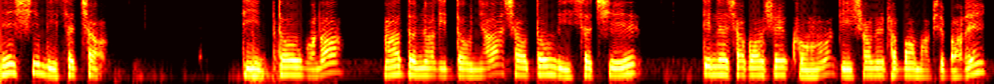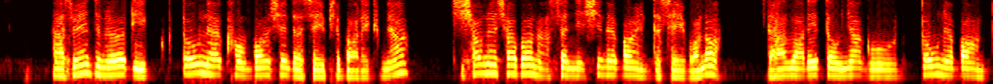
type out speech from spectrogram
နှစ်ရှိလီ16ဒီ3ပေါ့နော်9တမြလီ3ညာ6 3လီ18တင်းနဲ့6ပေါင်းရှင်းခွန်ဒီ6နဲ့ထပ်ပေါင်းမှာဖြစ်ပါတယ်အဲဆိုရင်ကျွန်တော်တို့ဒီ3နဲ့ခွန်ပေါင်းရှင်း30ဖြစ်ပါတယ်ခင်ဗျာဒီ 6နဲ့6ပေါင်းတာ7နဲ့8နဲ့ပေါင်းရင်10ပေါ့နော်ရလာလေး3ညကို3နဲ့ပေါင်း3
